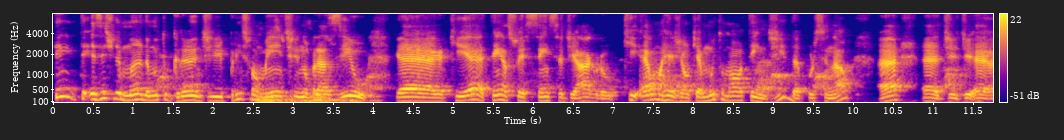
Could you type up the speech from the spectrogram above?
tem, tem, existe demanda muito grande, principalmente no Brasil, é, que é, tem a sua essência de agro, que é uma região que é muito mal atendida, por sinal, é, é, de, de é,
